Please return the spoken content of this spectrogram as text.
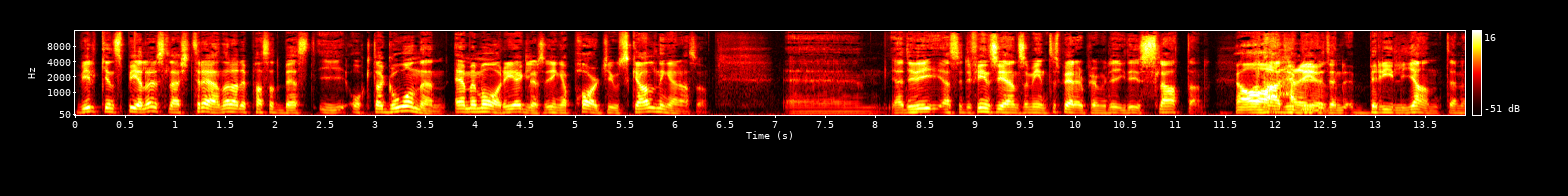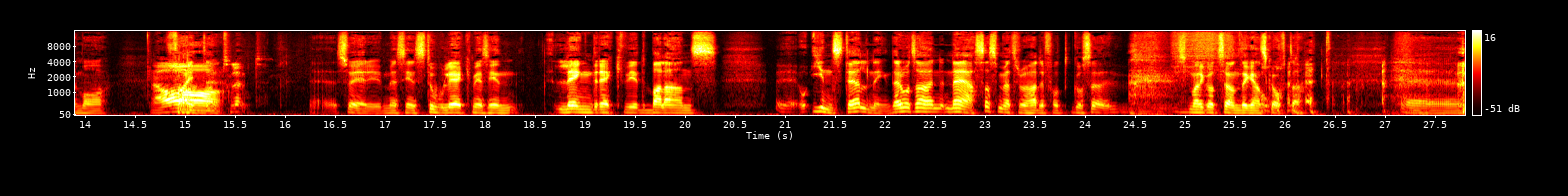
Vilken spelare slash tränare hade passat bäst i oktagonen? MMA-regler, så inga party-skallningar alltså. Eh, ja, det, alltså. Det finns ju en som inte spelar i Premier League, det är ju Zlatan. Ja, Han hade ju herregud. blivit en briljant MMA. Ja, absolut. Eh, Så är det ju, med sin storlek, med sin längd, räckvidd, balans eh, och inställning. Däremot har han en näsa som jag tror hade fått gå sö- som hade gått sönder ganska ofta. Eh,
